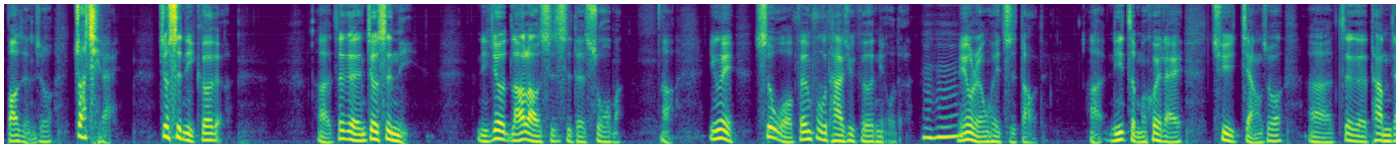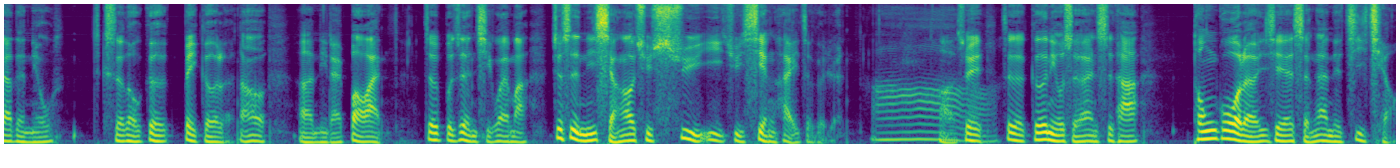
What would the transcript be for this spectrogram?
包拯说：“抓起来，就是你割的，啊，这个人就是你，你就老老实实的说嘛，啊，因为是我吩咐他去割牛的，嗯哼，没有人会知道的，啊，你怎么会来去讲说，呃，这个他们家的牛舌头割被割了，然后啊，你来报案？”这不是很奇怪吗？就是你想要去蓄意去陷害这个人啊，啊，所以这个割牛舌案是他通过了一些审案的技巧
